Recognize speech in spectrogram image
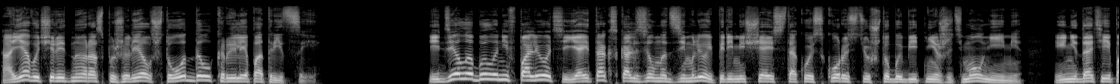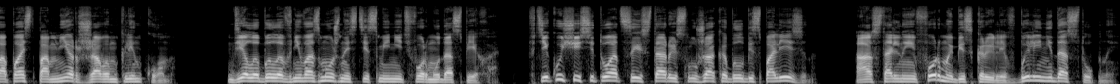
а я в очередной раз пожалел, что отдал крылья Патриции. И дело было не в полете, я и так скользил над землей, перемещаясь с такой скоростью, чтобы бить нежить молниями и не дать ей попасть по мне ржавым клинком. Дело было в невозможности сменить форму доспеха. В текущей ситуации старый служака был бесполезен, а остальные формы без крыльев были недоступны.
